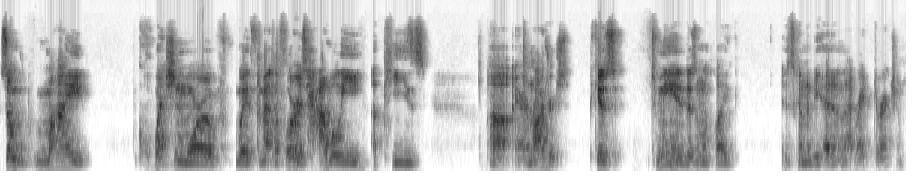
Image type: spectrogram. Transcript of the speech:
So my question more of with Matt LaFleur is how will he appease uh, Aaron Rodgers? Because to me, it doesn't look like it's going to be headed in that right direction.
